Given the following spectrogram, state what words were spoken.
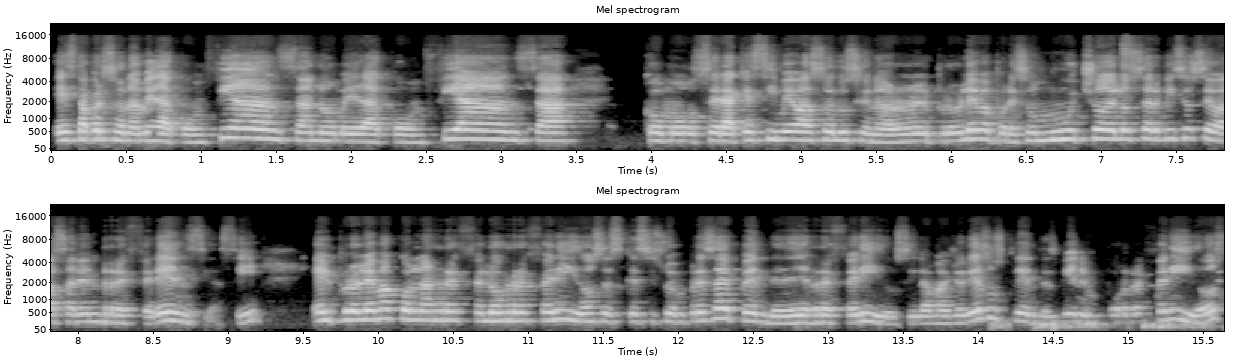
esta persona me da confianza, no me da confianza, como será que sí me va a solucionar el problema. Por eso muchos de los servicios se basan en referencias, ¿sí? El problema con los referidos es que si su empresa depende de referidos y la mayoría de sus clientes vienen por referidos,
